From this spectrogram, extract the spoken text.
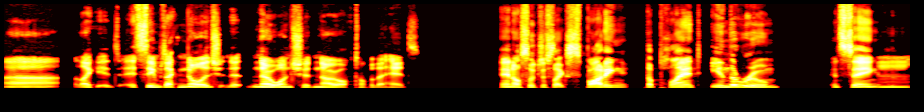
Uh, like it, it seems like knowledge that no one should know off the top of their heads. And also just like spotting the plant in the room and saying Mm.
